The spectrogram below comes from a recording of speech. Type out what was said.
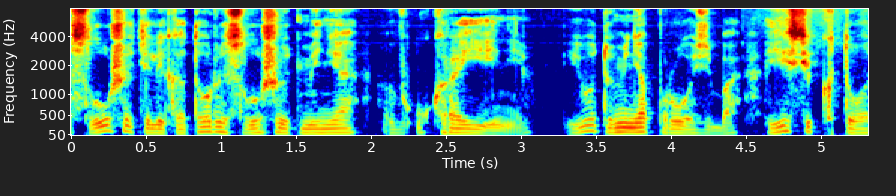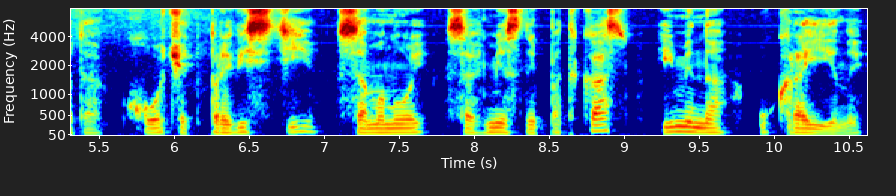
слушатели, которые слушают меня в Украине. И вот у меня просьба, если кто-то хочет провести со мной совместный подкаст, именно Украины.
